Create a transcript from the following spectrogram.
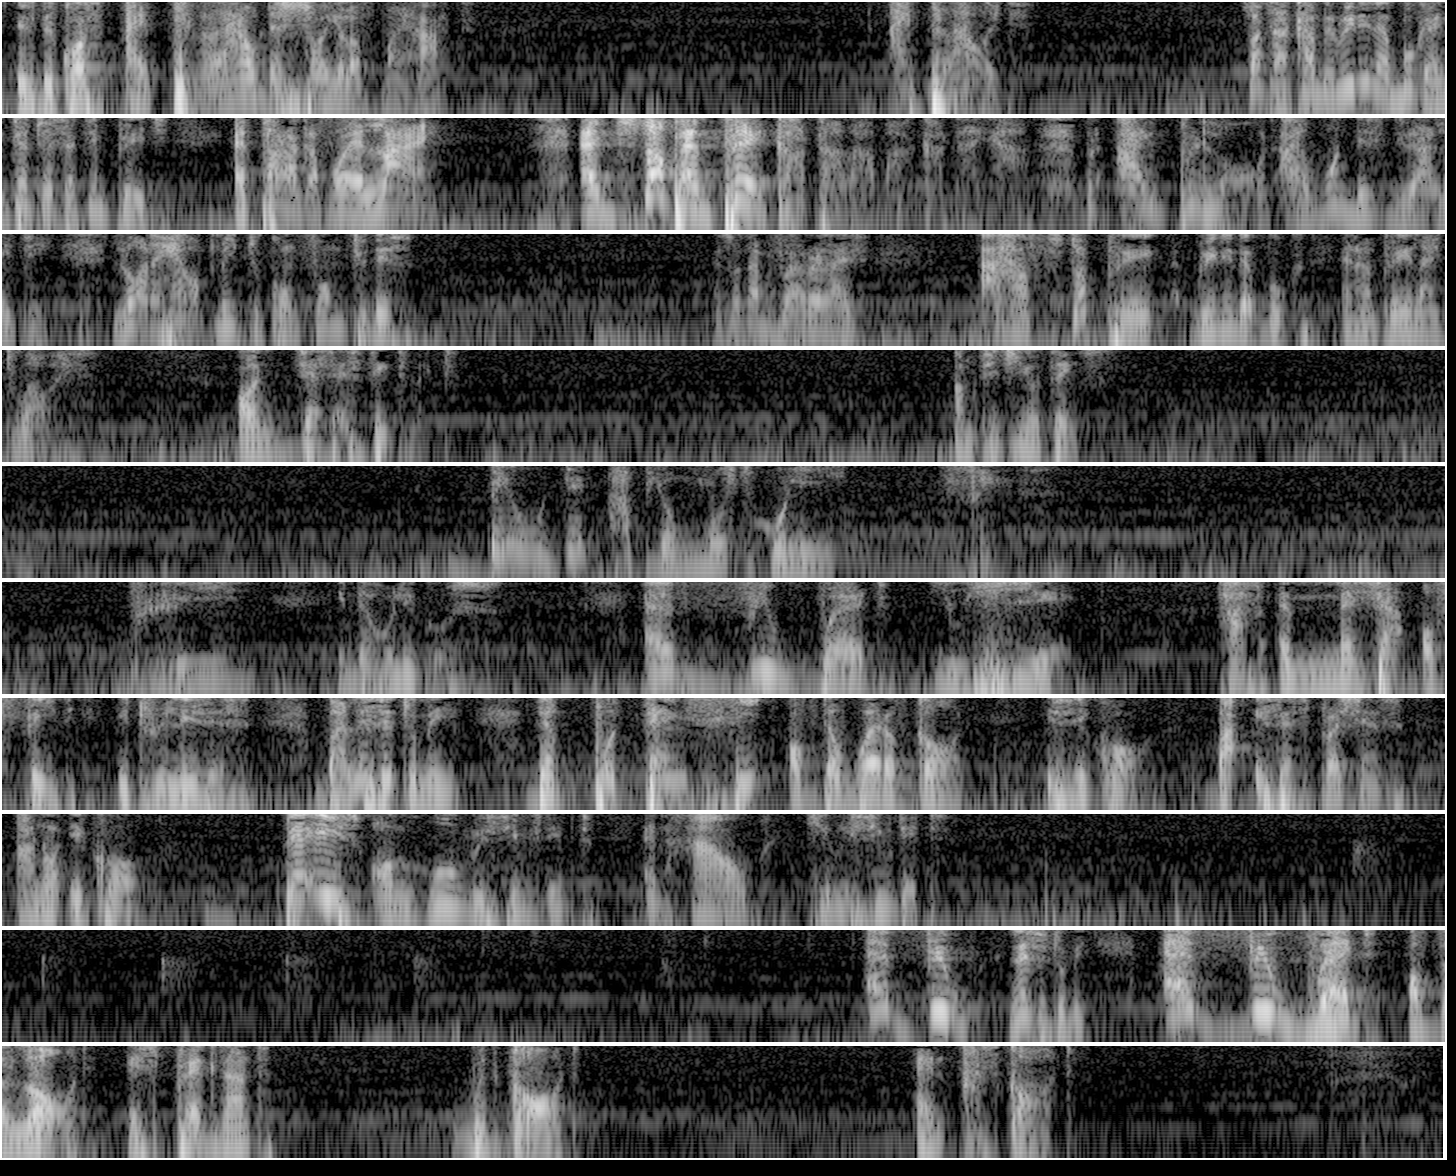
is because I plow the soil of my heart. I plow it. So that I can be reading a book and get to a certain page, a paragraph or a line, and stop and pray. But I pray, Lord, I want this reality. Lord, help me to conform to this. And sometimes before I realize, I have stopped reading the book and I'm praying like two hours on just a statement. I'm teaching you things. building up your most holy faith. Praying in the Holy Ghost. Every word you hear has a measure of faith it releases. But listen to me the potency of the word of God is equal, but its expressions are not equal based on who received it and how he received it. Every listen to me. Every word of the Lord is pregnant with God and as God.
